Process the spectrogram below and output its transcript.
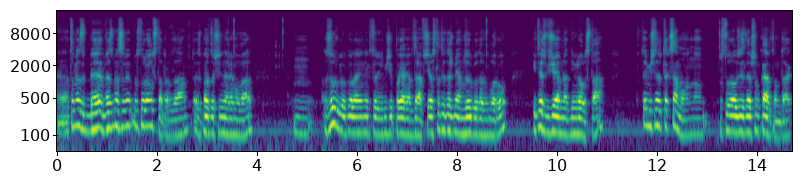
E, Natomiast B wezmę sobie po prostu Roasta, prawda? To jest bardzo silny removal. Mm, Zurgo kolejny, który mi się pojawia w drafcie. Ostatnio też miałem Zurgo do wyboru i też wziąłem nad nim Roasta. Tutaj myślę, że tak samo. No, po prostu Rose jest lepszą kartą, tak?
